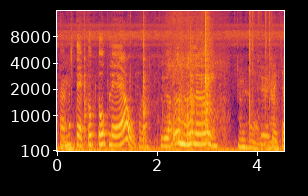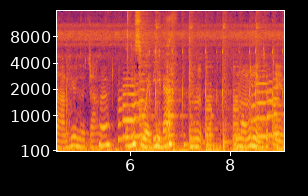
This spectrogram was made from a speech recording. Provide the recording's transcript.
ไข่มันแตกตุบๆแล้วเหลืองเออเฮ้อเลย มันหอมพี่ใส่จานพี่ใส่จานฮะอันนี้สวยดีนะอืมมันมองไม่เห็นชัดเจน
